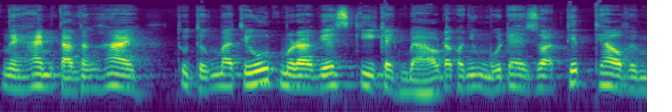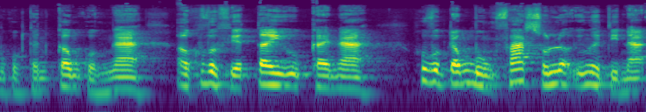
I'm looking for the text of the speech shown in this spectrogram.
Ngày 28 tháng 2, Thủ tướng Mateusz Morawiecki cảnh báo đã có những mối đe dọa tiếp theo về một cuộc tấn công của Nga ở khu vực phía tây Ukraine, khu vực đang bùng phát số lượng những người tị nạn.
